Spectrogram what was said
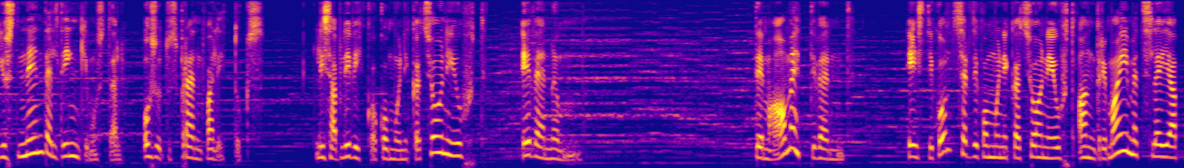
just nendel tingimustel osutus bränd valituks, lisab Liviko kommunikatsioonijuht Eve Nõmm. tema ametivend, Eesti Kontserdi kommunikatsioonijuht Andri Maimets leiab,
